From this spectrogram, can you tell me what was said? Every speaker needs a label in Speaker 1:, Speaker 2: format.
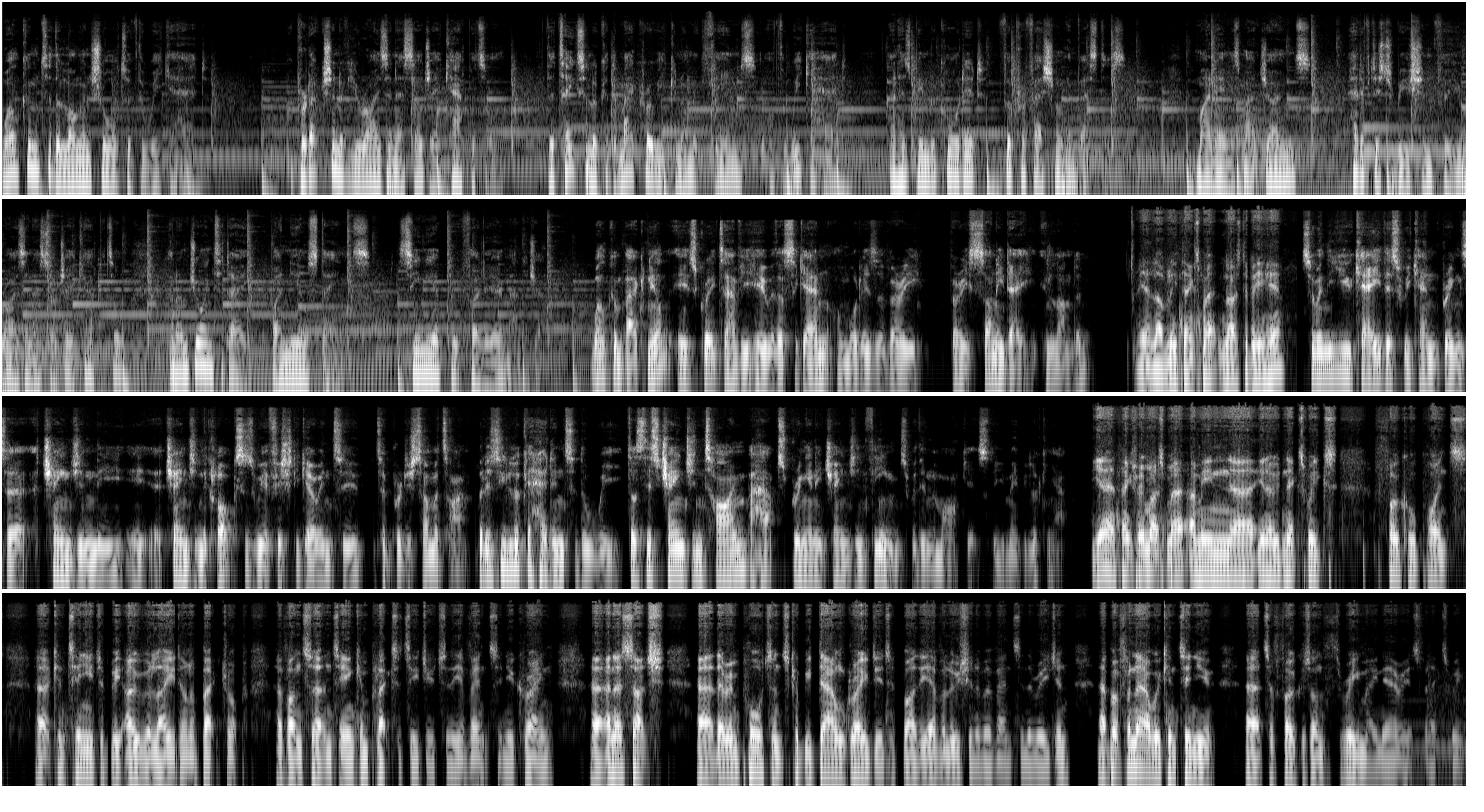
Speaker 1: Welcome to the long and short of the week ahead, a production of Eurizon SLJ Capital that takes a look at the macroeconomic themes of the week ahead and has been recorded for professional investors. My name is Matt Jones, Head of Distribution for Eurizon SLJ Capital, and I'm joined today by Neil Staines, Senior Portfolio Manager. Welcome back, Neil. It's great to have you here with us again on what is a very, very sunny day in London.
Speaker 2: Yeah, lovely. Thanks, Matt. Nice to be here.
Speaker 1: So, in the UK, this weekend brings a, a, change in the a change in the clocks as we officially go into to British summertime. But as you look ahead into the week, does this change in time perhaps bring any change in themes within the markets that you may be looking at?
Speaker 2: Yeah, thanks very much, Matt. I mean, uh, you know, next week's focal points uh, continue to be overlaid on a backdrop of uncertainty and complexity due to the events in Ukraine. Uh, and as such, uh, their importance could be downgraded by the evolution of events in the region. Uh, but for now, we continue uh, to focus on three main areas for next week.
